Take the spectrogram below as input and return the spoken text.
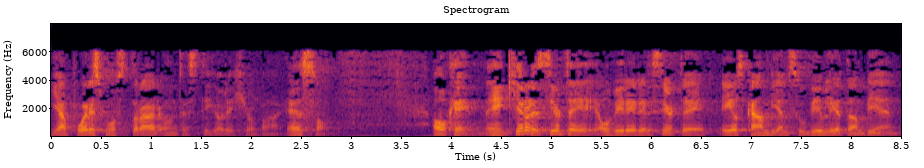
Ya puedes mostrar un testigo de Jehová. Eso. Ok, eh, quiero decirte, olvidé de decirte, ellos cambian su Biblia también.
